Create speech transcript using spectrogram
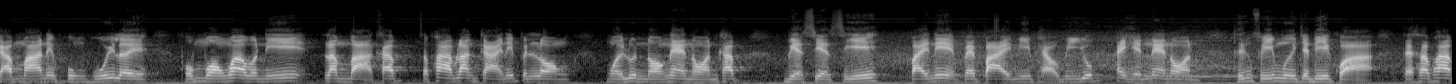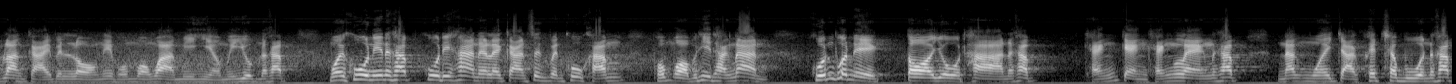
กลับมาในพุงพุ้ยเลย ผมมองว่าวันนี้ลำบากครับ สภาพร่างกายนี่เป็นรองมวยรุ่นน้องแน่นอนครับ เบียดเสียดสี ไปนี่ไปปลายมีแผ่วมียุบให้เห็นแน่นอน ถึงฝีมือจะดีกว่า แต่สภาพร่างกายเป็นรองนี่ผมมองว่ามีเหี่ยวมียุบนะครับมวยคู่นี้นะครับคู่ที่ 5 ในรายการซึ่งเป็นคู่ค้ำผมออกไปที่ทางด้าน ขุนพลเอกตอโยธานะครับ แข็งแกร่งแข็งแรงนะครับ นักมวยจากเพชรบูรณ์นะครับ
